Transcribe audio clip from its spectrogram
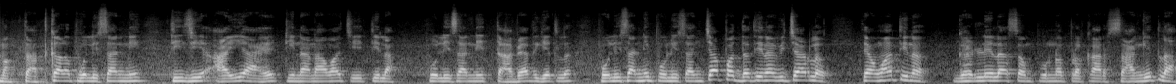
मग तात्काळ पोलिसांनी ती जी आई आहे टीना नावाची तिला पोलिसांनी ताब्यात घेतलं. पोलिसांनी पोलिसांच्या पद्धतीनं विचारलं. तेव्हा तिनं घडलेला संपूर्ण प्रकार सांगितला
